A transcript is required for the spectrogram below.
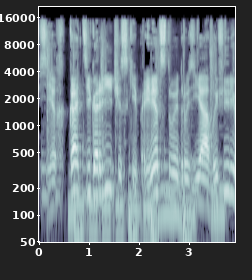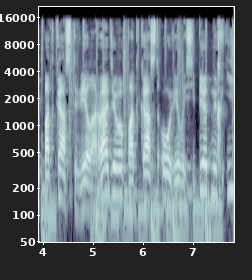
Всех категорически приветствую, друзья! В эфире подкаст Велорадио, подкаст о велосипедных и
